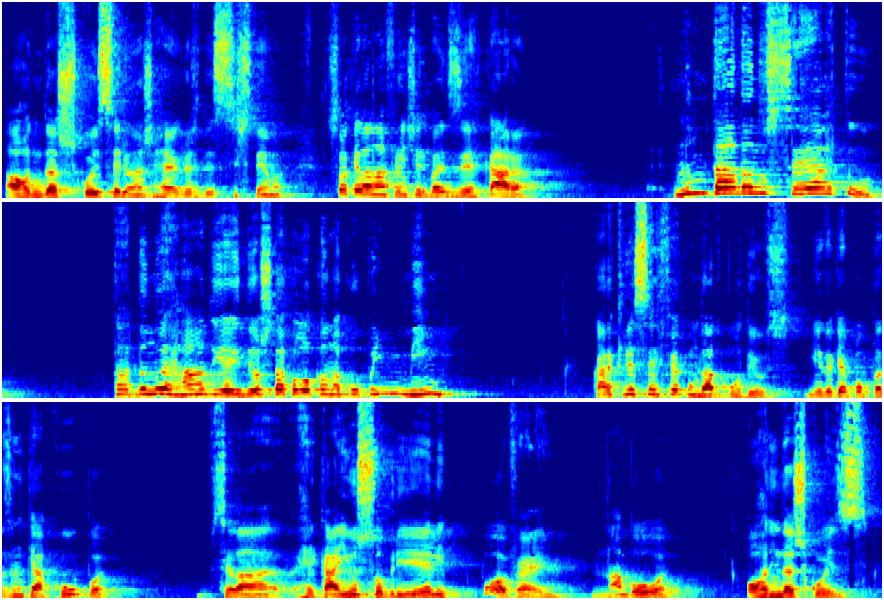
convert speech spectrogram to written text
a ordem das coisas seriam as regras desse sistema. Só que lá na frente ele vai dizer, cara, não está dando certo, está dando errado e aí Deus está colocando a culpa em mim. O cara queria ser fecundado por Deus. E daqui a pouco está dizendo que a culpa, sei lá, recaiu sobre ele. Pô, velho, na boa. Ordem das coisas.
